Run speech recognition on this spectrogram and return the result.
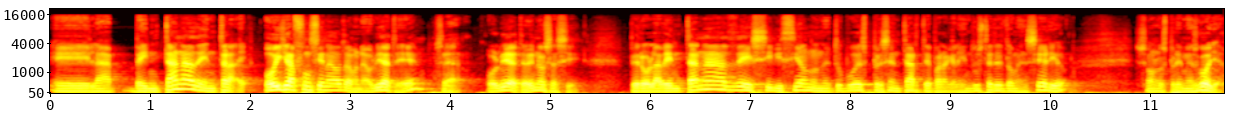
Eh, la ventana de entrada... Hoy ya ha funcionado de otra manera, olvídate, ¿eh? O sea, olvídate, hoy no es así. Pero la ventana de exhibición donde tú puedes presentarte para que la industria te tome en serio son los premios Goya.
